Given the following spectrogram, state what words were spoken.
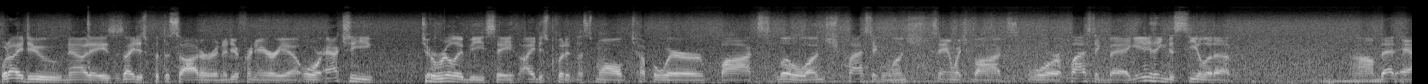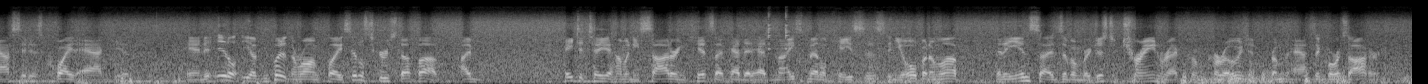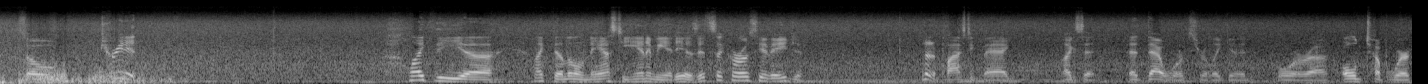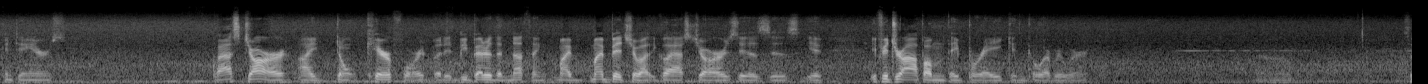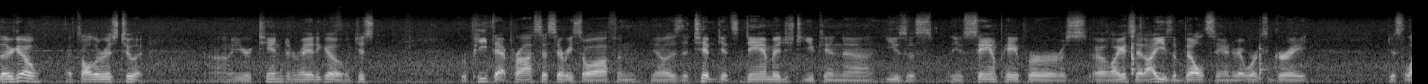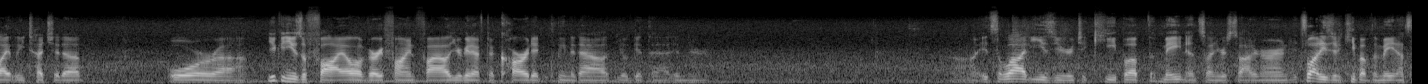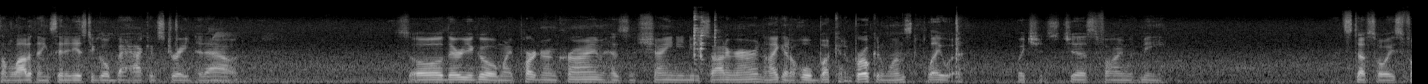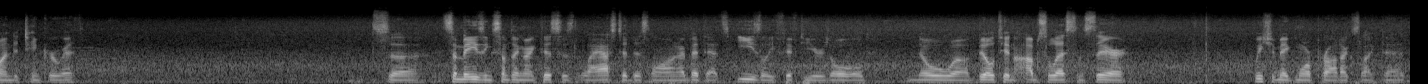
What I do nowadays is I just put the solder in a different area, or actually, to really be safe, I just put it in a small Tupperware box, little lunch, plastic lunch sandwich box, or a plastic bag, anything to seal it up. Um, that acid is quite active, and it, will you know, if you put it in the wrong place, it'll screw stuff up. I hate to tell you how many soldering kits I've had that had nice metal cases, and you open them up, and the insides of them are just a train wreck from corrosion from acid core solder. So treat it like the uh, like the little nasty enemy it is. It's a corrosive agent. Put it in a plastic bag. Like I said, that, that works really good for uh, old Tupperware containers. Glass jar, I don't care for it, but it'd be better than nothing. My my bitch about glass jars is is if, if you drop them, they break and go everywhere. Um, so there you go. That's all there is to it. Uh, you're tinned and ready to go. Just repeat that process every so often. You know, as the tip gets damaged, you can uh, use a sandpaper or, uh, like I said, I use a belt sander. It works great. Just lightly touch it up. Or uh, you can use a file, a very fine file. You're going to have to card it clean it out. You'll get that in there. Uh, it's a lot easier to keep up the maintenance on your soldering iron. It's a lot easier to keep up the maintenance on a lot of things than it is to go back and straighten it out. So there you go, my partner in crime has a shiny new soldering iron. I got a whole bucket of broken ones to play with, which is just fine with me. That stuff's always fun to tinker with. It's, uh, it's amazing something like this has lasted this long. I bet that's easily 50 years old. No uh, built-in obsolescence there. We should make more products like that.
